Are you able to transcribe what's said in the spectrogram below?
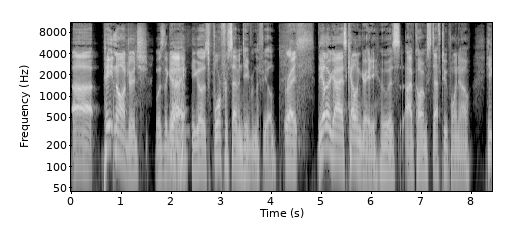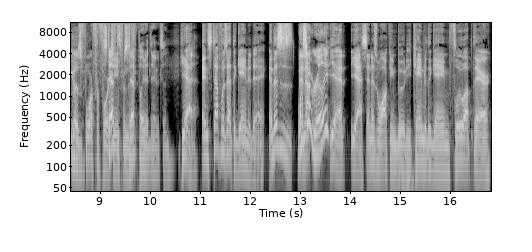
Uh, Peyton Aldridge was the guy. Yeah. He goes four for 17 from the field. right. The other guy is Kellen Grady, who is I've called him Steph 2.0. He goes four for 14 Steph, from the field. Steph f- played at Davidson. yeah. and Steph was at the game today, and this is Was he I- really? Yeah, yes, in his walking boot, he came to the game, flew up there.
